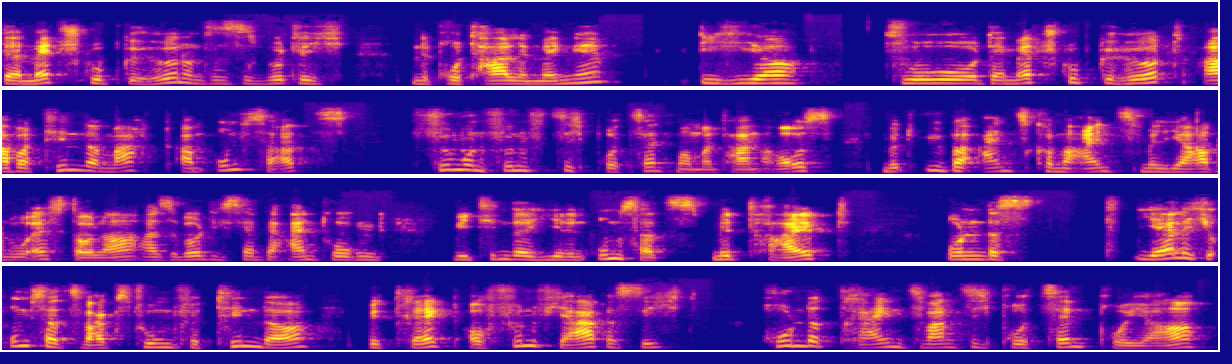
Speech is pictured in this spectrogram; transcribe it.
der Match Group gehören. Und es ist wirklich eine brutale Menge, die hier zu der Match Group gehört. Aber Tinder macht am Umsatz 55 Prozent momentan aus mit über 1,1 Milliarden US-Dollar. Also wirklich sehr beeindruckend, wie Tinder hier den Umsatz mittreibt. Und das jährliche Umsatzwachstum für Tinder beträgt auf fünf Jahre Sicht 123 Prozent pro Jahr.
